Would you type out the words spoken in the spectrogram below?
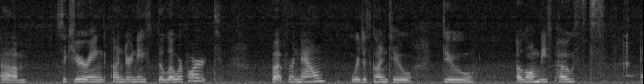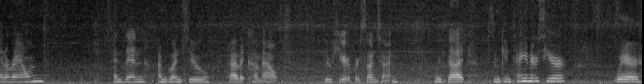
um, securing underneath the lower part but for now we're just going to do along these posts and around and then I'm going to have it come out through here for sunshine. We've got some containers here where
